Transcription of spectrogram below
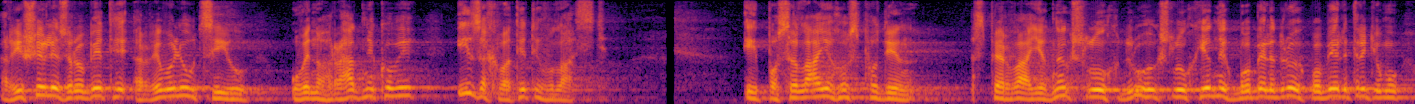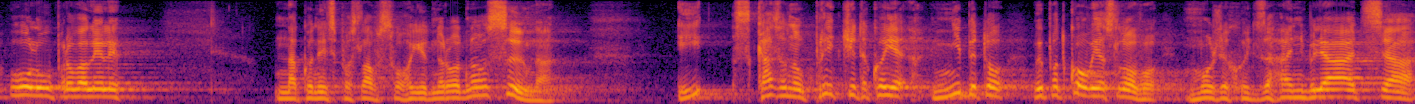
рішили зробити революцію у виноградникові і захватити власть. І посилає господин сперва одних слуг, других слуг, одних побили, других побили, третьому голову провалили. Наконець послав свого єднородного сина. І сказано в притчі таке нібито випадкове слово. Може, хоч заганьбляться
